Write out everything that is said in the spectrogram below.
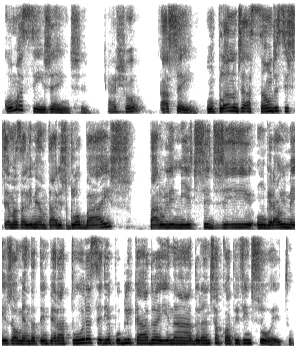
como assim, gente? Achou? Achei. Um plano de ação dos sistemas alimentares globais para o limite de um grau e meio de aumento da temperatura seria publicado aí na, durante a COP28.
